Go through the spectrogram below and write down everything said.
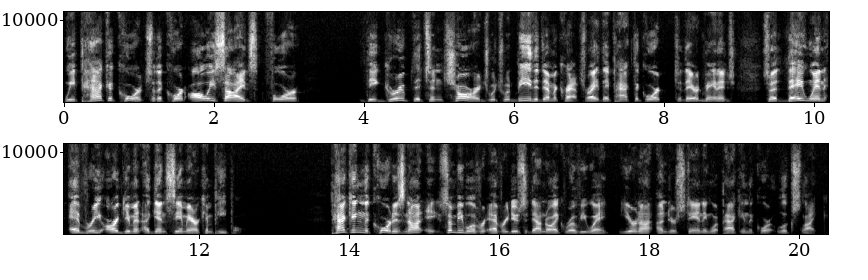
We pack a court so the court always sides for the group that's in charge, which would be the Democrats, right? They pack the court to their advantage so that they win every argument against the American people. Packing the court is not, eh, some people have, have reduced it down to like Roe v. Wade. You're not understanding what packing the court looks like.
